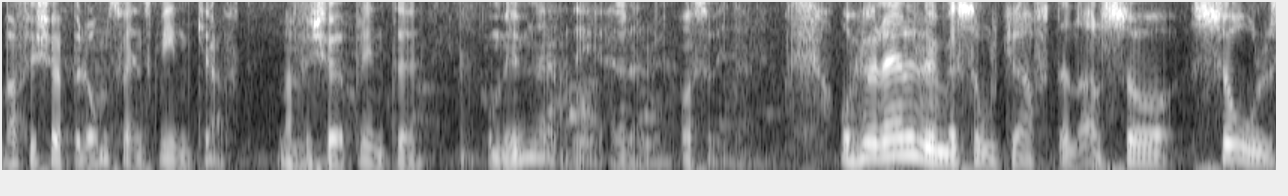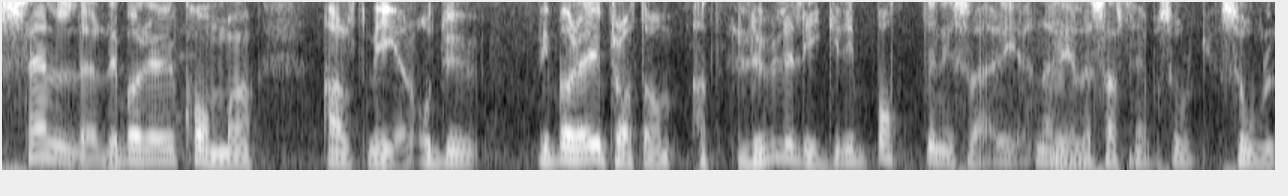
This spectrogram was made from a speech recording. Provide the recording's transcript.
varför köper de svensk vindkraft? Varför mm. köper inte kommunerna det? Eller, och så vidare. Och hur är det nu med solkraften? Alltså solceller, det börjar ju komma allt mer. Och du, vi börjar ju prata om att Luleå ligger i botten i Sverige när det mm. gäller satsningar på sol, sol.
